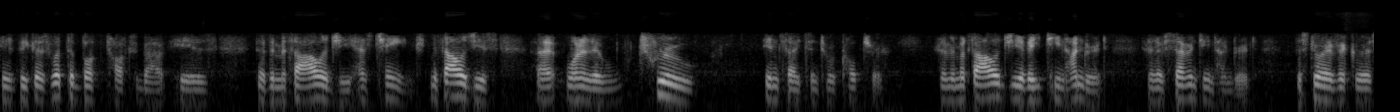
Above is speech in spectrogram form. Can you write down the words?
is because what the book talks about is that the mythology has changed. Mythology is uh, one of the true insights into a culture. And the mythology of 1800 and of 1700 the story of Icarus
